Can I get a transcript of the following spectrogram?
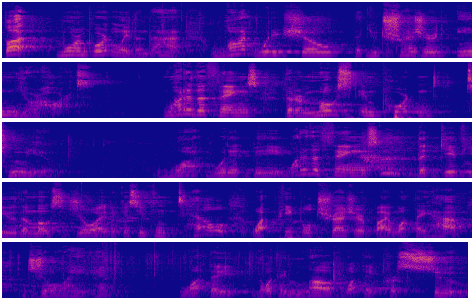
But more importantly than that, what would it show that you treasured in your heart? What are the things that are most important to you? What would it be? What are the things that give you the most joy? Because you can tell what people treasure by what they have joy in, what they, what they love, what they pursue.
